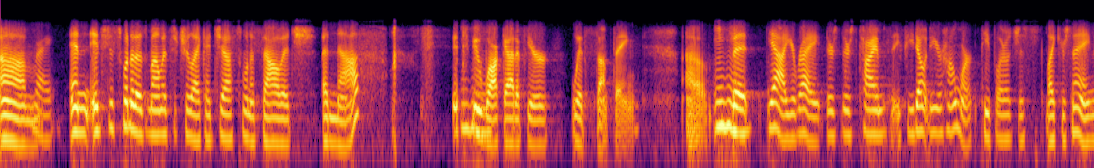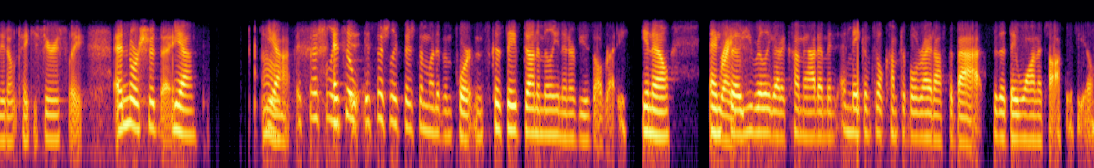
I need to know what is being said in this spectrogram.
um right and it's just one of those moments that you're like i just want to salvage enough to mm-hmm. walk out if you're with something um, mm-hmm. But yeah, you're right. There's there's times if you don't do your homework, people are just like you're saying they don't take you seriously, and nor should they. Yeah. Um, yeah, especially so, especially if there's someone of importance because they've done a million interviews already, you know, and right. so you really got to come at them and, and make them feel comfortable right off the bat so that they want to talk with you.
